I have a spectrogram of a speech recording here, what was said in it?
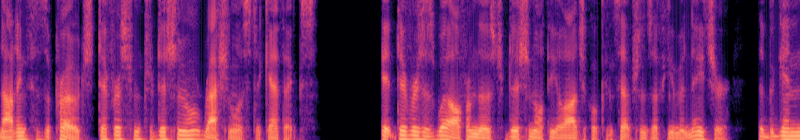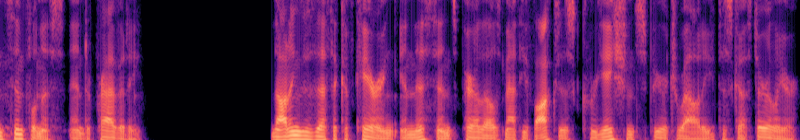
Noddings' approach differs from traditional rationalistic ethics. It differs as well from those traditional theological conceptions of human nature that begin in sinfulness and depravity. Noddings' ethic of caring in this sense parallels Matthew Fox's creation spirituality discussed earlier.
